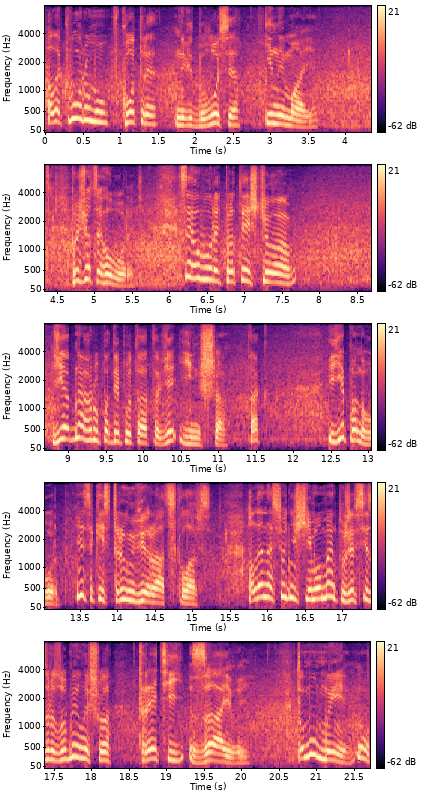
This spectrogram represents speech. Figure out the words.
Але кворуму вкотре не відбулося і немає. Про що це говорить? Це говорить про те, що є одна група депутатів, є інша. Так? І є пан Горб, є якийсь триумвірат склався. Але на сьогоднішній момент вже всі зрозуміли, що третій зайвий. Тому ми, ну от,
